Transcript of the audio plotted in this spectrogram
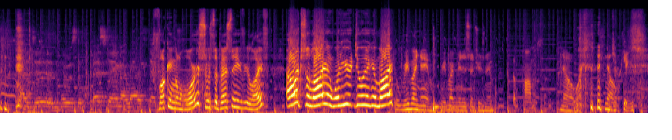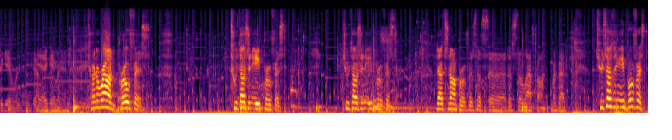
I did. It was the best day of my life. Fucking a horse was the best day of your life? Alex the Lion, what are you doing in my- Read my name. Read my mini-sentry's name. The Palmson. No. no. Joking. The gamer hand. Yeah. Yeah, gamer hand. Turn around, Brofist. 2008 Brofist. 2008 Brofist. That's not Brofist, that's the that's the left on. My bad. 2008 Brofist.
